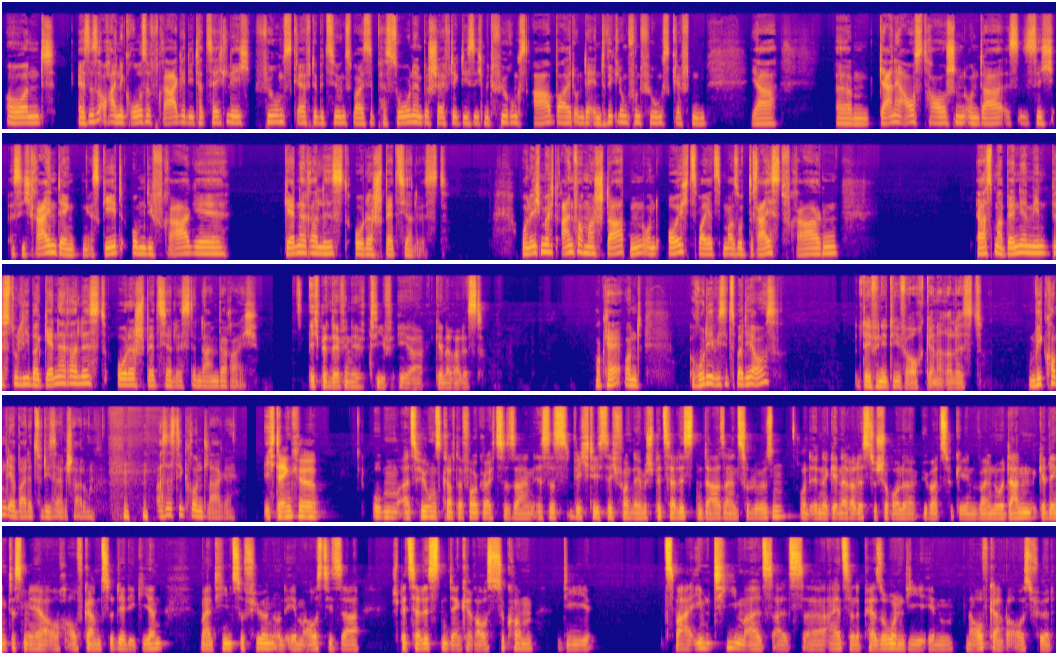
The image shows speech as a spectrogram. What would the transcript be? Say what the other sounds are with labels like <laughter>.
Und es ist auch eine große Frage, die tatsächlich Führungskräfte beziehungsweise Personen beschäftigt, die sich mit Führungsarbeit und der Entwicklung von Führungskräften ja ähm, gerne austauschen und da sich, sich reindenken. Es geht um die Frage Generalist oder Spezialist. Und ich möchte einfach mal starten und euch zwar jetzt mal so dreist fragen, erstmal Benjamin, bist du lieber Generalist oder Spezialist in deinem Bereich? Ich bin definitiv eher Generalist. Okay, und Rudi, wie sieht es bei dir aus? Definitiv auch Generalist. Und wie kommt ihr beide zu dieser Entscheidung? <laughs> Was ist die Grundlage? Ich denke, um als Führungskraft erfolgreich zu sein, ist es wichtig, sich von dem Spezialistendasein zu lösen und in eine generalistische Rolle überzugehen, weil nur dann gelingt es mir ja auch, Aufgaben zu delegieren, mein Team zu führen und eben aus dieser Spezialistendenke rauszukommen, die zwar im Team als, als äh, einzelne Person, die eben eine Aufgabe ausführt,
